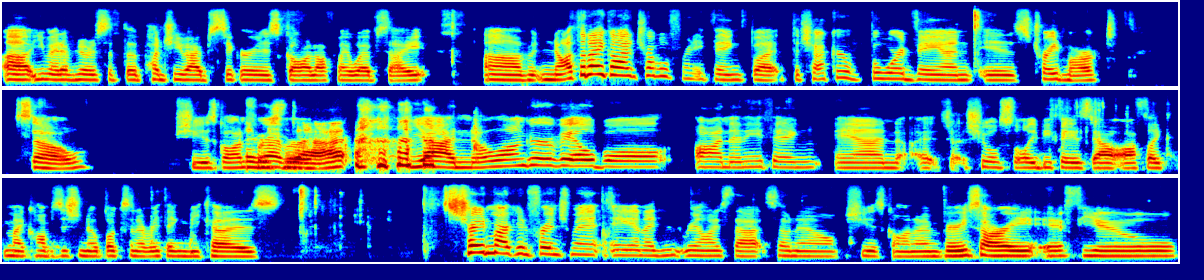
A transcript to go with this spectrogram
uh, you might have noticed that the punchy vibe sticker is gone off my website. Um, not that I got in trouble for anything, but the checkerboard van is trademarked. So she is gone There's forever yeah, no longer available on anything, and it, she will slowly be phased out off like my composition notebooks and everything because it's trademark infringement, and I didn't realize that. So now she is gone. I'm very sorry if you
